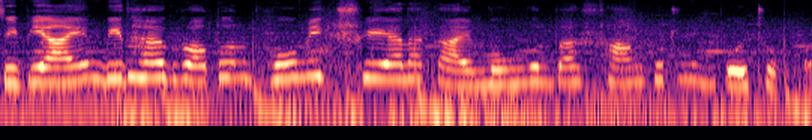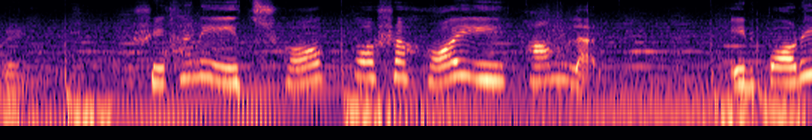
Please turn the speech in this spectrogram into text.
সিপিআইএম বিধায়ক রতন ভৌমিক সে এলাকায় মঙ্গলবার সাংগঠনিক বৈঠক করেন। সেখানে এই ছক কষা হয় এই হামলার। এরপরে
